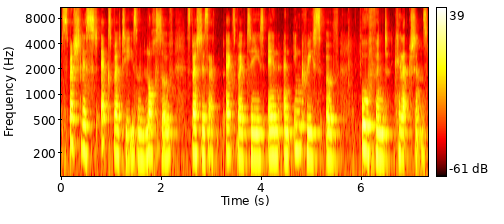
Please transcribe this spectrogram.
specialist expertise and loss of specialist expertise in an increase of orphaned collections.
